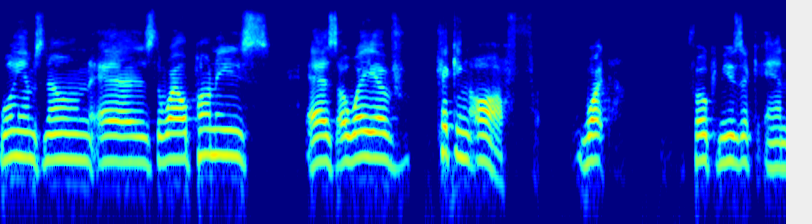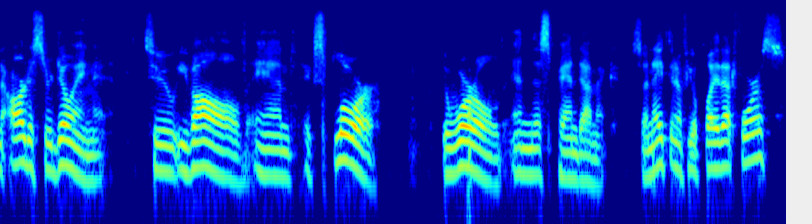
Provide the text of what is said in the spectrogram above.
Williams, known as the Wild Ponies, as a way of kicking off what folk music and artists are doing to evolve and explore the world in this pandemic. So, Nathan, if you'll play that for us.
